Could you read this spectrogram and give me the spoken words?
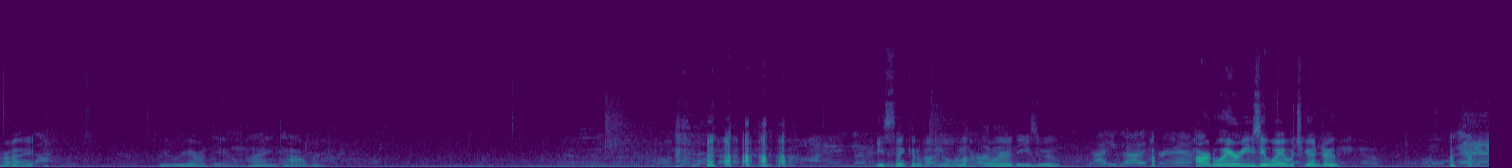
All right, here we are at the Alpine Tower. He's thinking about going the hard way or the easy way. Hard way or easy way, what you gonna do?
